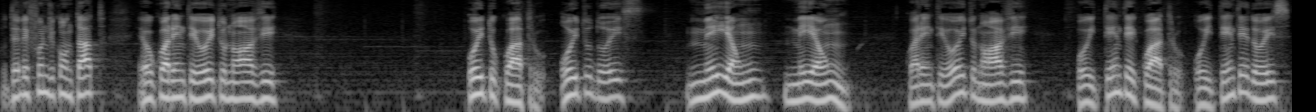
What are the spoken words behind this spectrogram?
O telefone de contato o 489 8482 6161 489 8482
